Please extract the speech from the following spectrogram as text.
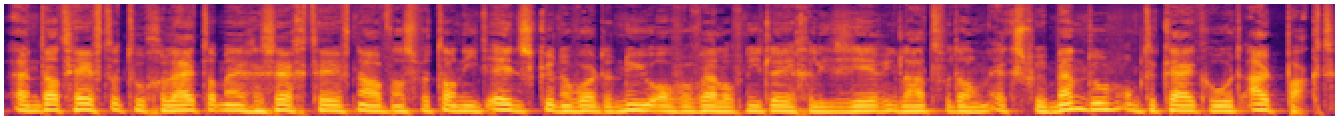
En dat heeft ertoe geleid dat men gezegd heeft: Nou, als we het dan niet eens kunnen worden nu over wel of niet legalisering, laten we dan een experiment doen om te kijken hoe het uitpakt.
